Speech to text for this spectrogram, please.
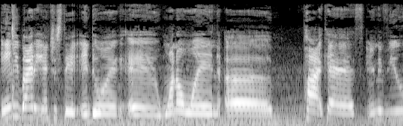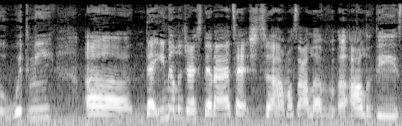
anybody interested in doing a one-on-one uh, podcast interview with me, uh, that email address that I attached to almost all of uh, all of these,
